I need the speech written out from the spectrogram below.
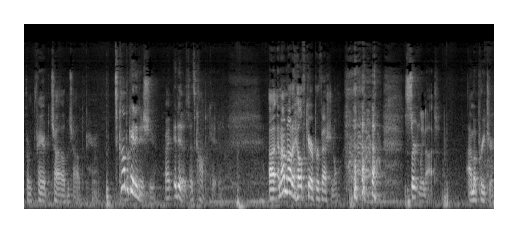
from parent to child and child to parent. It's a complicated issue, right? It is. It's complicated. Uh, and I'm not a healthcare professional. Certainly not. I'm a preacher.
